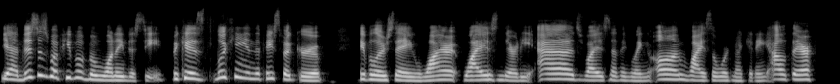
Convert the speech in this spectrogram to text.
Yeah, this is what people have been wanting to see because looking in the Facebook group, people are saying, why, why isn't there any ads? Why is nothing going on? Why is the word not getting out there?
